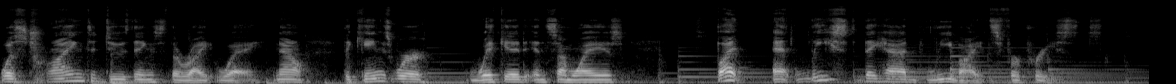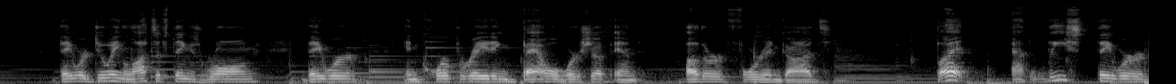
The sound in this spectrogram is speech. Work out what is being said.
was trying to do things the right way. Now, the kings were wicked in some ways, but at least they had Levites for priests. They were doing lots of things wrong. They were incorporating Baal worship and other foreign gods. But at least they were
